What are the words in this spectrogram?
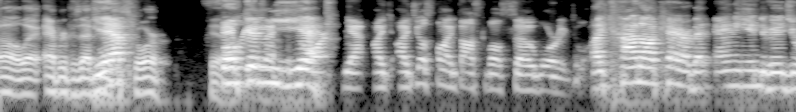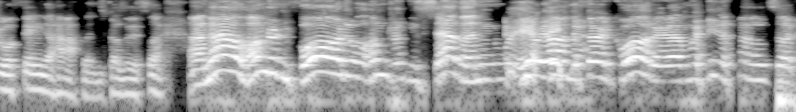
oh every possession Yep. is a score. Yeah. Fucking Every possession yep. score- Yeah, I, I just find basketball so boring to watch. I cannot care about any individual thing that happens because it's like, and now 104 to 107. We're here we are in the third quarter, and we, you know, it's like,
